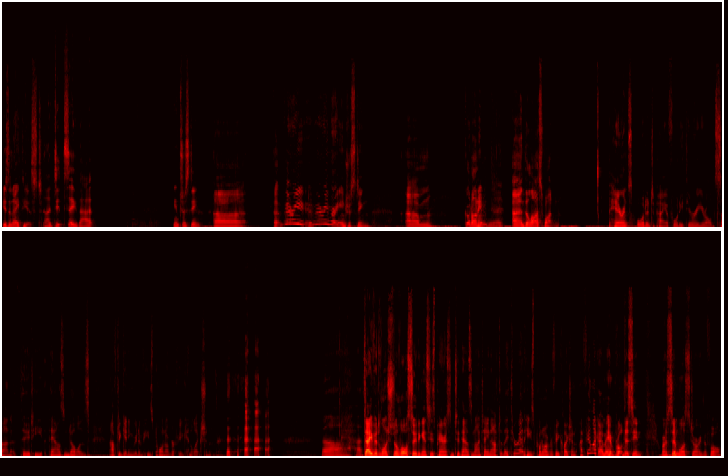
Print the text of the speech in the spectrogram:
is an atheist. I did see that. Interesting. Uh, uh, very, very, very interesting. Um, good on him. Yeah. And the last one. Parents ordered to pay a 43 year old son $30,000 after getting rid of his pornography collection. Oh, David launched a lawsuit against his parents in 2019 after they threw out his pornography collection. I feel like I may have brought this in or a similar story before,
